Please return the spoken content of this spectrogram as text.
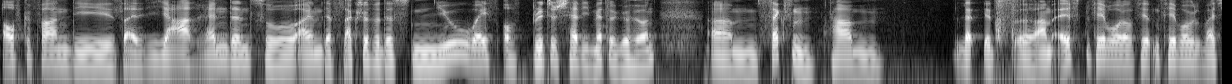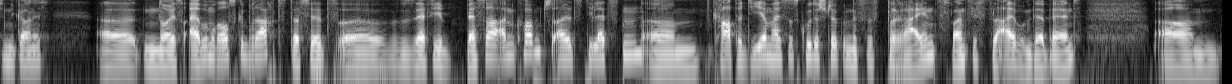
aufgefahren, die seit Jahren zu einem der Flaggschiffe des New Wave of British Heavy Metal gehören. Ähm, Saxon haben jetzt äh, am 11. Februar oder 4. Februar, weiß ich nicht gar nicht, äh, ein neues Album rausgebracht, das jetzt äh, sehr viel besser ankommt als die letzten. Ähm, Carpe Diem heißt das gute Stück und es ist das 23. Album der Band. Ähm,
